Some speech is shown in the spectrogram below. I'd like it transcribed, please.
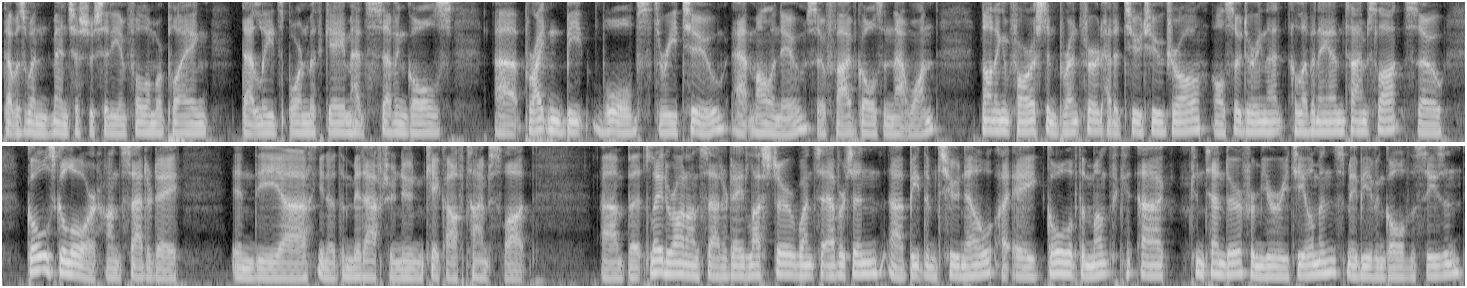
That was when Manchester City and Fulham were playing. That Leeds Bournemouth game had seven goals. Uh, Brighton beat Wolves 3 2 at Molineux, so five goals in that one. Nottingham Forest and Brentford had a 2 2 draw also during that 11 a.m. time slot. So goals galore on Saturday in the uh, you know the mid afternoon kickoff time slot. Um, but later on on Saturday, Leicester went to Everton, uh, beat them 2 0. A goal of the month uh, contender from Youri Tielemans, maybe even goal of the season.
